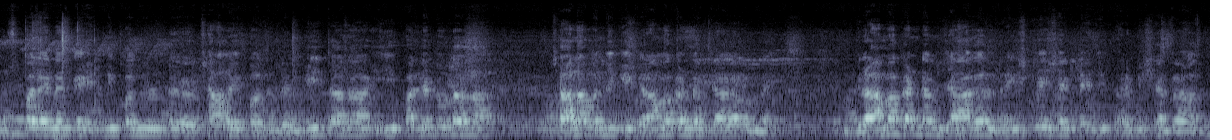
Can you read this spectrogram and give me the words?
మున్సిపల్ అయినాక ఎన్ని ఇబ్బందులు ఉంటాయో చాలా ఇబ్బందులు ఉంటాయి. మిగతా ఈ పల్లెటూళ్ళలో చాలామందికి గ్రామఖండం జాగాలు ఉన్నాయి. గ్రామఖండం జాగాలు రిజిస్ట్రేషన్ లేని పర్మిషన్ రాదు.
